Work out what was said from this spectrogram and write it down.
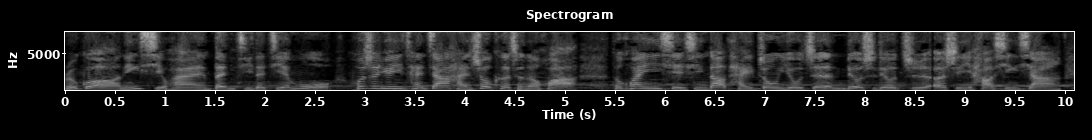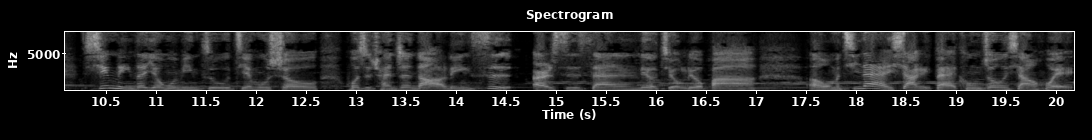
如果您喜欢本集的节目，或是愿意参加函授课程的话，都欢迎写信到台中邮政六十六支二十一号信箱“心灵的游牧民族”节目收，或是传真到零四二四三六九六八。呃，我们期待下礼拜空中相会。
